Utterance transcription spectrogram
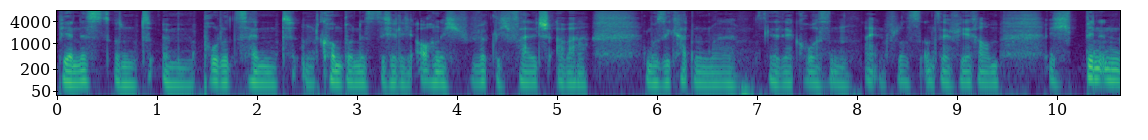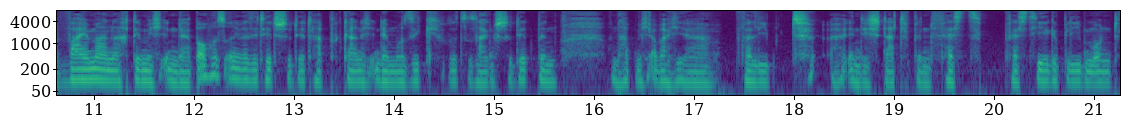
Pianist und ähm, Produzent und Komponist sicherlich auch nicht wirklich falsch, aber Musik hat nun mal sehr, sehr großen Einfluss und sehr viel Raum. Ich bin in Weimar, nachdem ich in der Bauhaus-Universität studiert habe, gar nicht in der Musik sozusagen studiert bin und habe mich aber hier verliebt äh, in die Stadt, bin fest fest hier geblieben und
